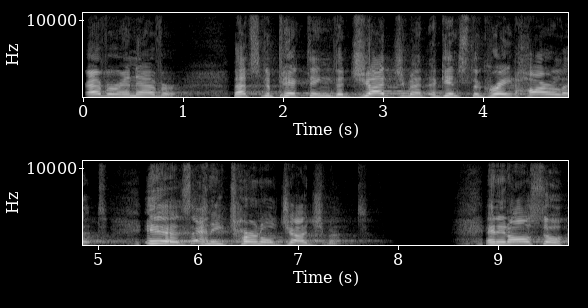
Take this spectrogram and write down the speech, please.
forever and ever. That's depicting the judgment against the great harlot, is an eternal judgment. And it also,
